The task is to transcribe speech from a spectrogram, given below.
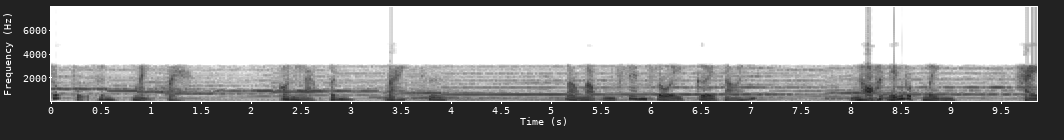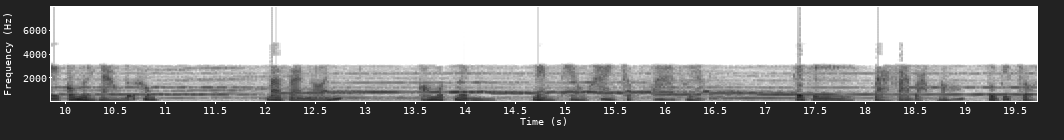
chúc phụ thân mạnh khỏe. Con là Vân, bái thư. Bảo Ngọc xem rồi cười nói, nó đến một mình, hay có người nào nữa không? Bà già nói, có một mình đem theo hai chậu hoa thôi ạ. Thế thì bà ra bảo nó, tôi biết rồi,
